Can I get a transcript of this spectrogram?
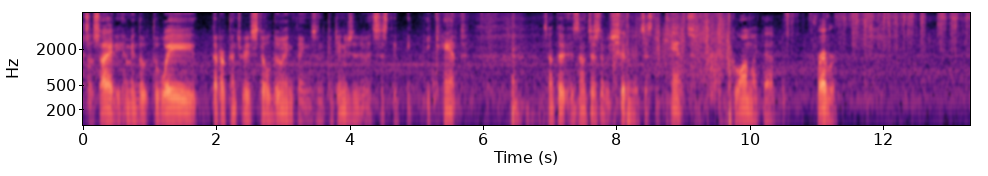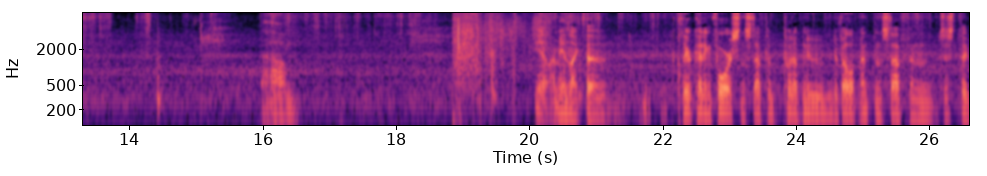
society. I mean, the the way that our country is still doing things and continues to do, it's just it, it, it can't. It's not that it's not just that we shouldn't. It's just it can't go on like that forever. Um, you know, I mean, like the clear cutting forests and stuff to put up new development and stuff, and just the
